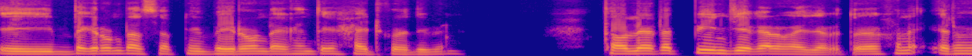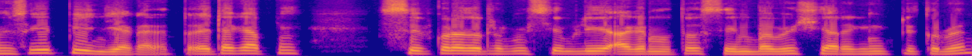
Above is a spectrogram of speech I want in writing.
এই ব্যাকগ্রাউন্ড আছে, আপনি ব্যাকগ্রাউন্ড এখান থেকে হাইড করে দিবেন। তাহলে এটা পিএনজি আকার হয়ে যাবে। তো এখন এটা হয়েছে কি পিএনজি আকারে। তো এটাকে আপনি সেভ জন্য আপনি সিম্পলি আগের মতো সেম ভাবে শেয়ার ক্লিক করবেন।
